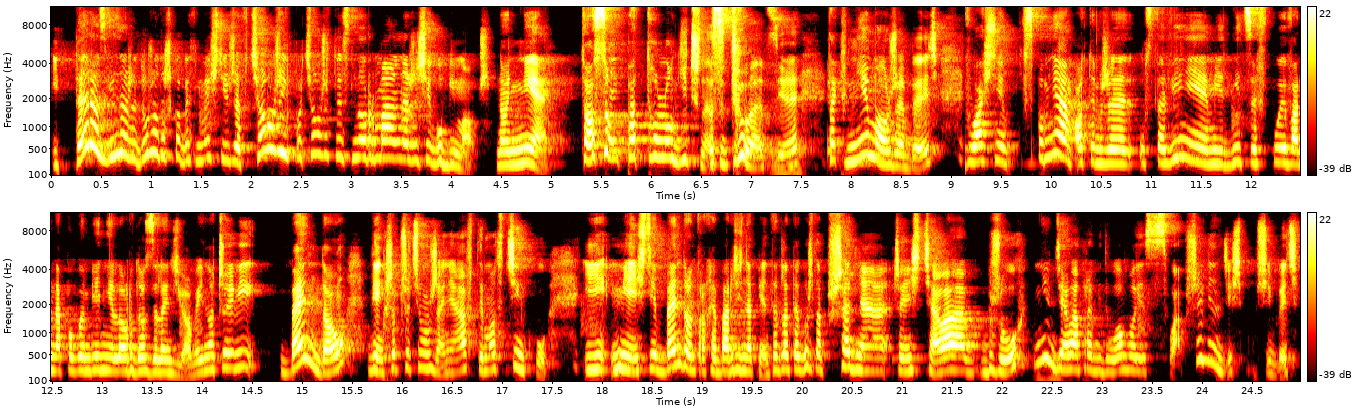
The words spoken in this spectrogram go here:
I teraz widzę, że dużo też kobiet myśli, że w ciąży i po ciąży to jest normalne, że się gubi mocz. No nie. To są patologiczne sytuacje. Tak nie może być. Właśnie wspomniałam o tym, że ustawienie miednicy wpływa na pogłębienie lordozy lędźwiowej, no czyli będą większe przeciążenia w tym odcinku i mięśnie będą trochę bardziej napięte, dlatego że ta przednia część ciała, brzuch, nie działa prawidłowo, jest słabszy, więc gdzieś musi być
